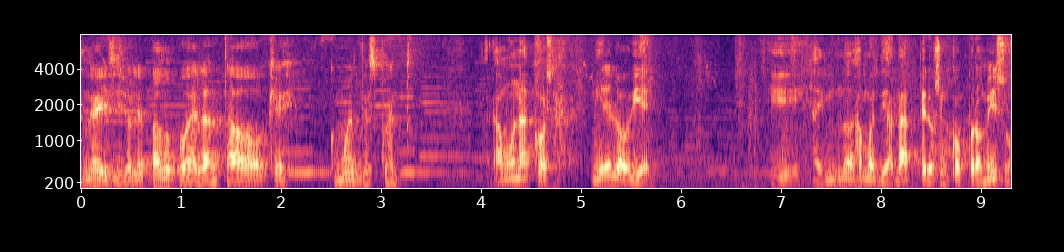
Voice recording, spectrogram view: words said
Venga, y si yo le pago por adelantado, ¿qué? ¿Cómo el descuento? Hagamos una cosa, mírelo bien. Y ahí no dejamos de hablar, pero sin compromiso.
